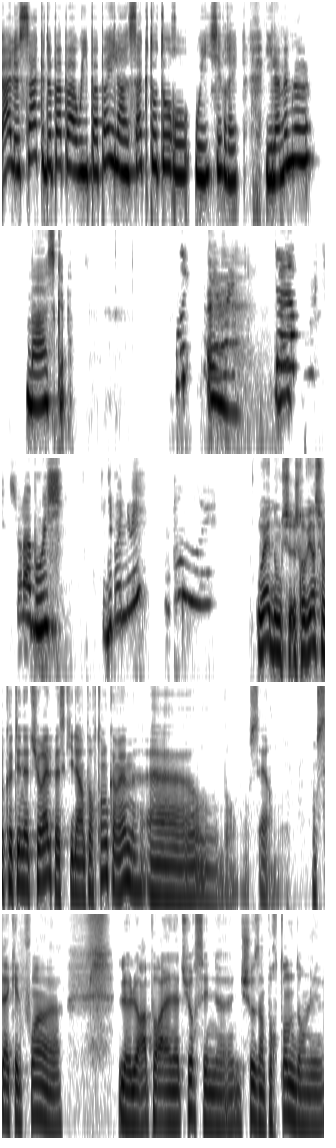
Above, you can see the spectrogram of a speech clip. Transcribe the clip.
Ah, le sac de papa, oui, papa, il a un sac Totoro, oui, c'est vrai. Il a même le masque. Oui. Sur la bouche. Tu dis bonne nuit Ouais, donc je, reviens sur le côté naturel parce qu'il est important quand même. Euh, on, sait, à quel point euh, le, rapport à la nature c'est une, chose importante dans, le,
